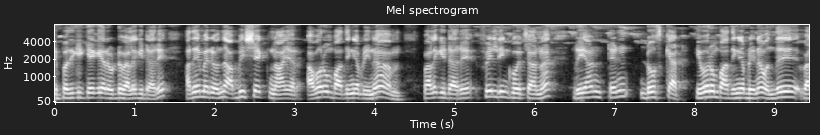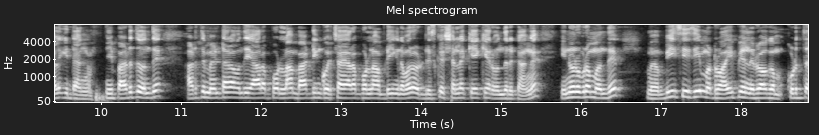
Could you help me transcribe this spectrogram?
இப்போதைக்கு கேகேஆர் விட்டு விலகிட்டார். அதேமாதிரி வந்து அபிஷேக் நாயர் அவரும் பார்த்தீங்க அப்படின்னா விலகிட்டார். ஃபீல்டிங் கோச்சான ரியான் டென் டோஸ்கேட் இவரும் பார்த்தீங்க அப்படின்னா வந்து விலகிட்டாங்க. இப்போ அடுத்து வந்து அடுத்து மென்டராக வந்து யாரை போடலாம் பேட்டிங் கோச்சாக யாரை போடலாம் அப்படிங்கிற மாதிரி ஒரு டிஸ்கஷனில் கேகேஆர் வந்திருக்காங்க. இன்னொரு புறம் வந்து பிசிசி மற்றும் ஐபிஎல் நிர்வாகம் கொடுத்த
